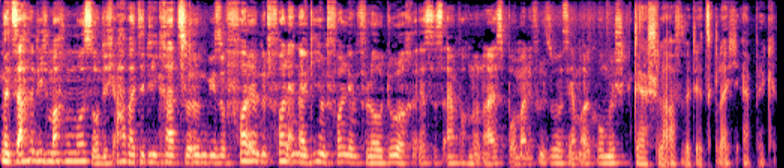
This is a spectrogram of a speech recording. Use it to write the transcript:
mit Sachen, die ich machen muss und ich arbeite die gerade so irgendwie so voll mit voll Energie und voll dem Flow durch. Es ist einfach nur nice. Boah, meine Frisur ist ja mal komisch. Der Schlaf wird jetzt gleich epic.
